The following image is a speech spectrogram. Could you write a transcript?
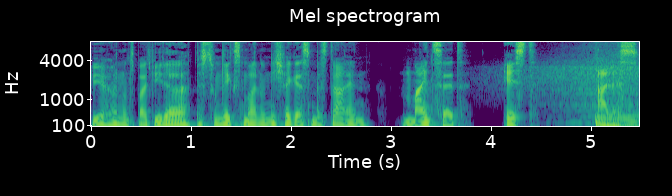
Wir hören uns bald wieder. Bis zum nächsten Mal und nicht vergessen bis dahin, Mindset ist alles.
